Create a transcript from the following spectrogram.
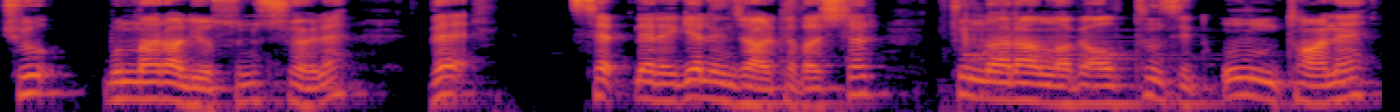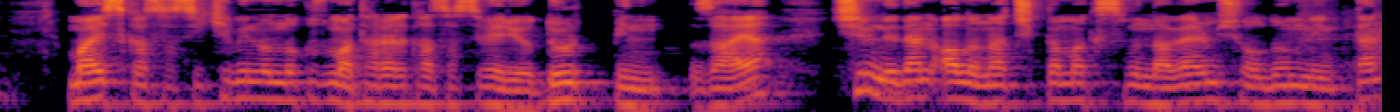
Şu bunları alıyorsunuz şöyle ve setlere gelince arkadaşlar şunları alın abi altın set 10 tane Mayıs kasası 2019 materyal kasası veriyor 4000 zaya. Şimdiden alın açıklama kısmında vermiş olduğum linkten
